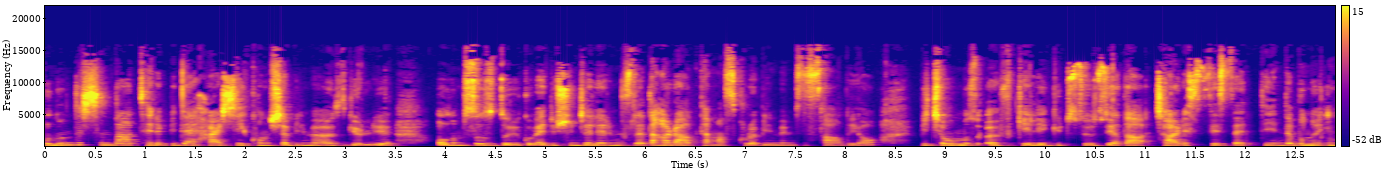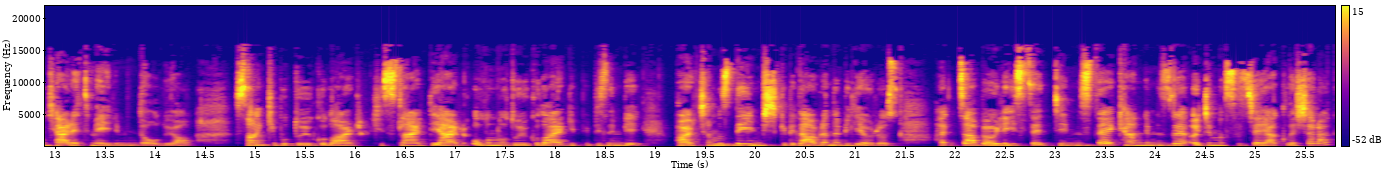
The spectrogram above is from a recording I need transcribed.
Bunun dışında terapide her şeyi konuşabilme özgürlüğü olumsuz duygu ve düşüncelerimizle daha rahat temas kurabilmemizi sağlıyor. Birçoğumuz öfkeli, güçsüz ya da çaresiz hissettiğinde bunu inkar etme eğiliminde oluyor. Sanki bu duygular, hisler diğer olumlu duygular gibi bizim bir parçamız değilmiş gibi davranabiliyoruz. Hatta böyle hissettiğimizde kendimize acımasızca yaklaşarak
